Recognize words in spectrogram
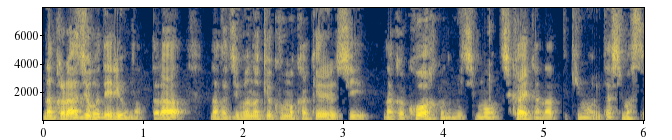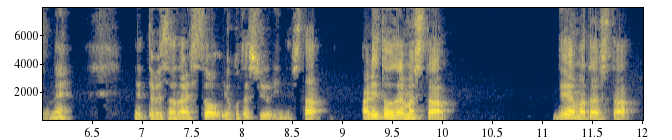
なんかラジオが出るようになったら、なんか自分の曲もかけれるし、なんか紅白の道も近いかなって気もいたしますよね。ネットベースアナリスト、横田修林でした。ありがとうございました。ではまた明日。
